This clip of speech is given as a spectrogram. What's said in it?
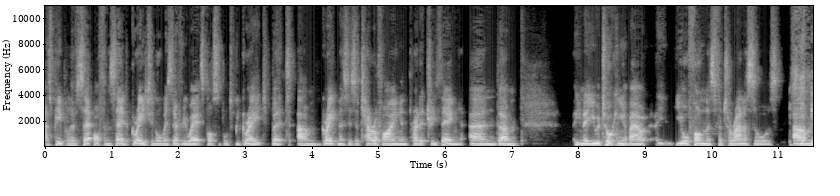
as people have said, often said, great in almost every way it's possible to be great, but um, greatness is a terrifying and predatory thing. And um, you know, you were talking about your fondness for tyrannosaurs. Um,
